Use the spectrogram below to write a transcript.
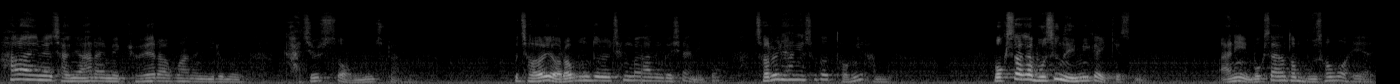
하나님의 자녀, 하나님의 교회라고 하는 이름을 가질 수 없는 줄 압니다. 저 여러분들을 책망하는 것이 아니고 저를 향해서도 동일합니다. 목사가 무슨 의미가 있겠습니까? 아니, 목사는 더 무서워해야지.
